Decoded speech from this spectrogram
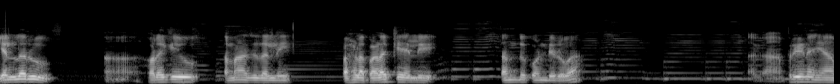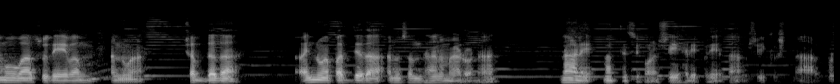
ಎಲ್ಲರೂ ಹೊರಗೆಯೂ ಸಮಾಜದಲ್ಲಿ ಬಹಳ ಬಳಕೆಯಲ್ಲಿ ತಂದುಕೊಂಡಿರುವ ಪ್ರೀಣಯಾಮೋ ವಾಸುದೇವಂ ಅನ್ನುವ ಶಬ್ದದ, ಎನ್ನುವ ಪದ್ಯದ ಅನುಸಂಧಾನ ಮಾಡೋಣ. ನಾಳೆ ಮತ್ತೆ ಸಿಗೋಣ. ಶ್ರೀ ಹರಿಪ್ರಿಯತಾಂ ಶ್ರೀಕೃಷ್ಣ ಅರ್ಪಣ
